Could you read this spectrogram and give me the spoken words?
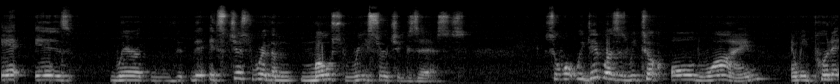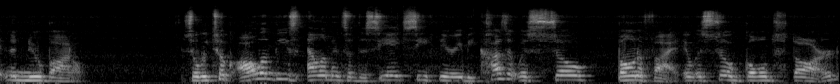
It is where the, it's just where the most research exists. So what we did was is we took old wine and we put it in a new bottle. So we took all of these elements of the CHC theory because it was so bona fide. It was so gold starred.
